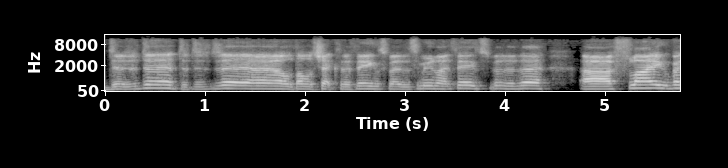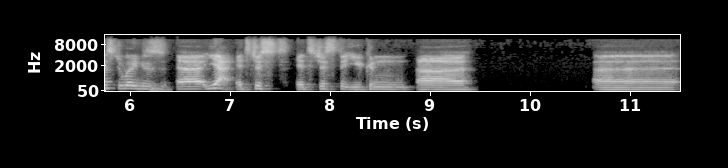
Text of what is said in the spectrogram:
Da, da, da, I'll double check the things, but it's moonlight things. Uh, flying vested wings. Uh, yeah, it's just. It's just that you can. Uh. Uh.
